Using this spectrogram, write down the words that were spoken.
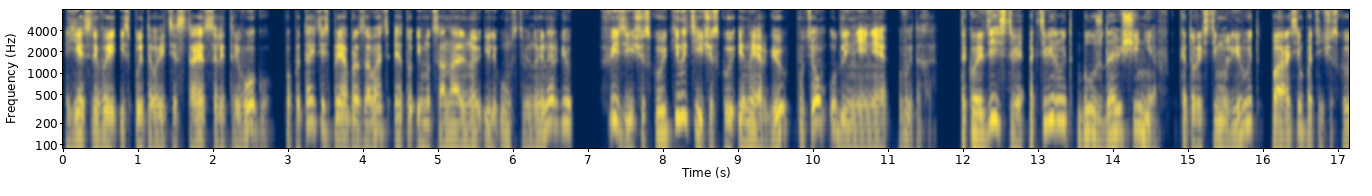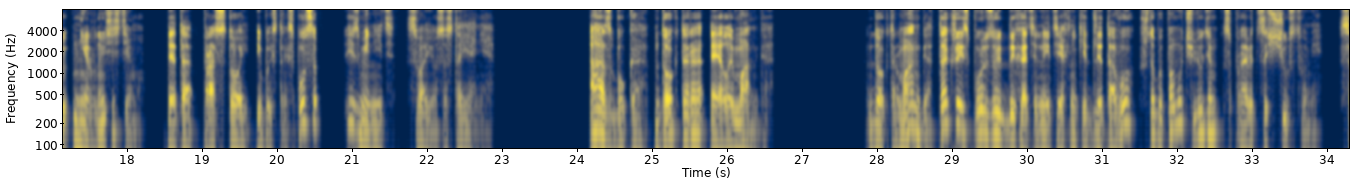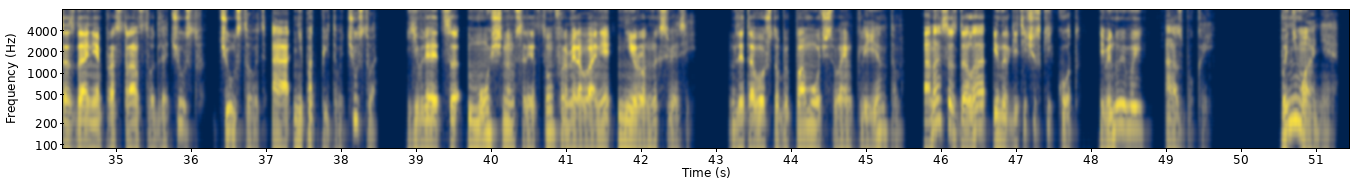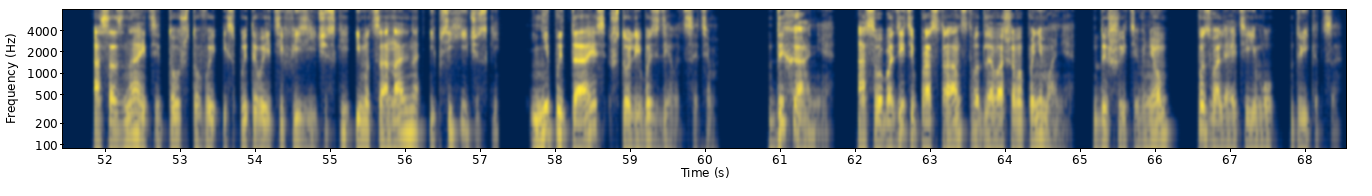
Если вы испытываете стресс или тревогу, попытайтесь преобразовать эту эмоциональную или умственную энергию в физическую кинетическую энергию путем удлинения выдоха. Такое действие активирует блуждающий нерв, который стимулирует парасимпатическую нервную систему. Это простой и быстрый способ изменить свое состояние. Азбука доктора Эллы Манга. Доктор Манга также использует дыхательные техники для того, чтобы помочь людям справиться с чувствами. Создание пространства для чувств, чувствовать, а не подпитывать чувства, является мощным средством формирования нейронных связей. Для того, чтобы помочь своим клиентам, она создала энергетический код, именуемый азбукой. Понимание. Осознайте то, что вы испытываете физически, эмоционально и психически, не пытаясь что-либо сделать с этим. Дыхание. Освободите пространство для вашего понимания. Дышите в нем, позволяйте ему двигаться.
